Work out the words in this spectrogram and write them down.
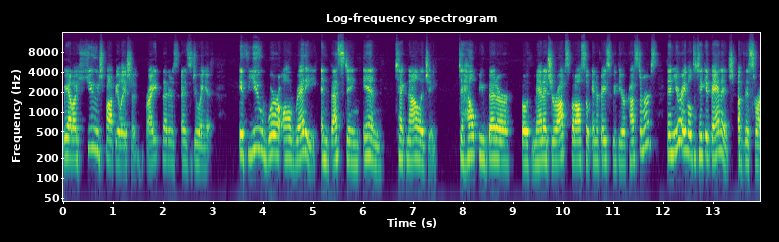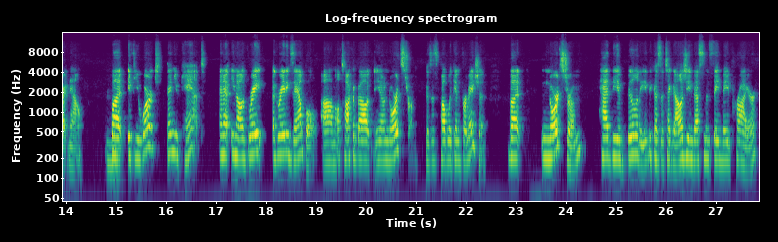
we have a huge population, right, that is, is doing it. If you were already investing in technology, to help you better both manage your ops, but also interface with your customers, then you're able to take advantage of this right now. Mm-hmm. But if you weren't, then you can't. And uh, you know, a great a great example. Um, I'll talk about you know Nordstrom because it's public information. But Nordstrom had the ability because of technology investments they made prior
